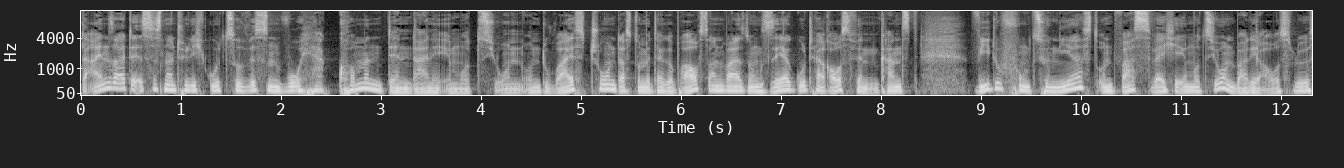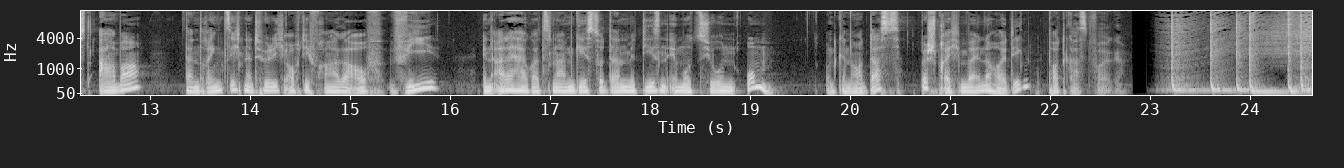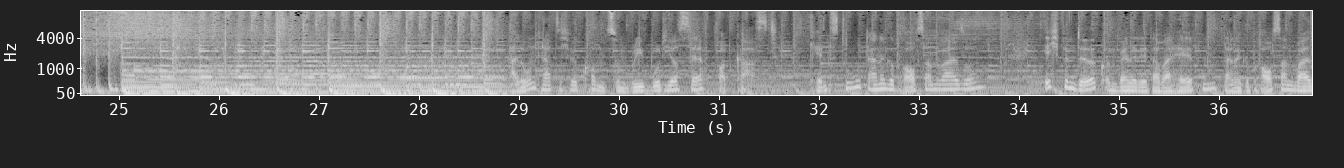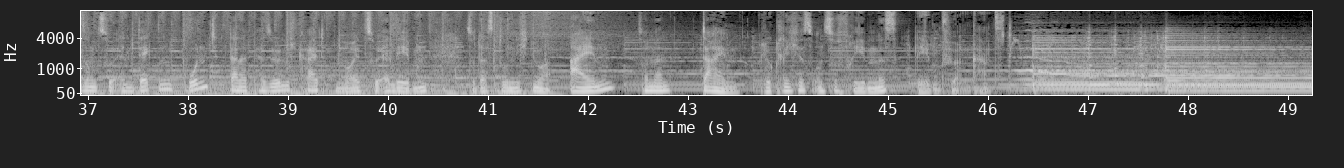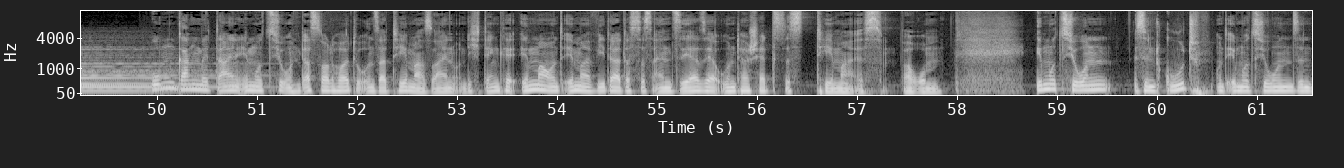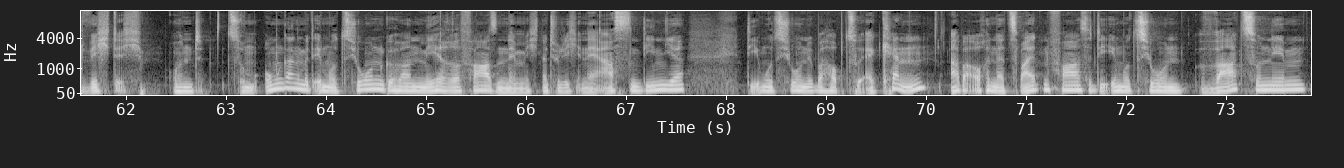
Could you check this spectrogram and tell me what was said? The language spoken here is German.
der einen Seite ist es natürlich gut zu wissen, woher kommen denn deine Emotionen? Und du weißt schon, dass du mit der Gebrauchsanweisung sehr gut herausfinden kannst, wie du funktionierst und was welche Emotionen bei dir auslöst. Aber dann drängt sich natürlich auch die Frage auf, wie in aller Herrgottsnamen gehst du dann mit diesen Emotionen um? Und genau das besprechen wir in der heutigen Podcast-Folge. Hallo und herzlich willkommen zum Reboot Yourself Podcast. Kennst du deine Gebrauchsanweisung? Ich bin Dirk und werde dir dabei helfen, deine Gebrauchsanweisung zu entdecken und deine Persönlichkeit neu zu erleben, sodass du nicht nur ein, sondern dein glückliches und zufriedenes Leben führen kannst. Umgang mit deinen Emotionen, das soll heute unser Thema sein. Und ich denke immer und immer wieder, dass das ein sehr, sehr unterschätztes Thema ist. Warum? Emotionen sind gut und Emotionen sind wichtig. Und zum Umgang mit Emotionen gehören mehrere Phasen, nämlich natürlich in der ersten Linie die Emotionen überhaupt zu erkennen, aber auch in der zweiten Phase die Emotionen wahrzunehmen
